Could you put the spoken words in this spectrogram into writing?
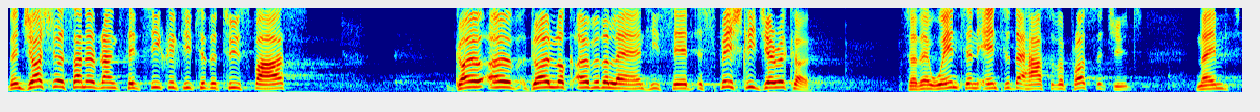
Then Joshua, son of Nun, said secretly to the two spies, go, over, go look over the land, he said, especially Jericho. So they went and entered the house of a prostitute named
